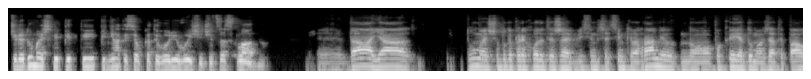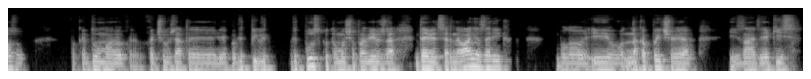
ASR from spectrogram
Чи не думаєш ти піти піднятися в категорію вище, чи це складно? Е, Да, я думаю, що буду переходити вже в 87 кілограмів, але поки я думаю взяти паузу, поки думаю, хочу взяти яку відпі- від, відпустку, тому що провів вже 9 соревнувань за рік було і накопичує, і знаєте, якісь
